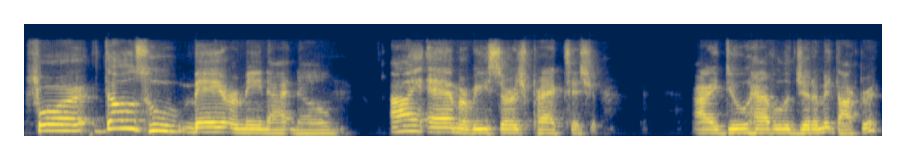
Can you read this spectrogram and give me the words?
For those who may or may not know, I am a research practitioner. I do have a legitimate doctorate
